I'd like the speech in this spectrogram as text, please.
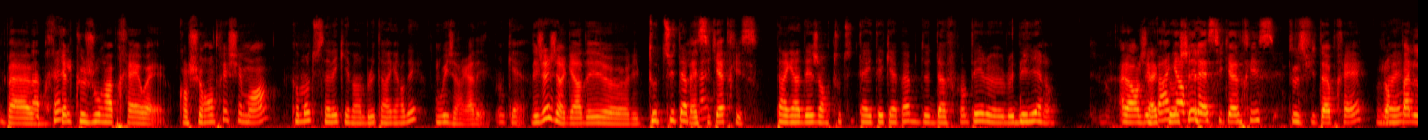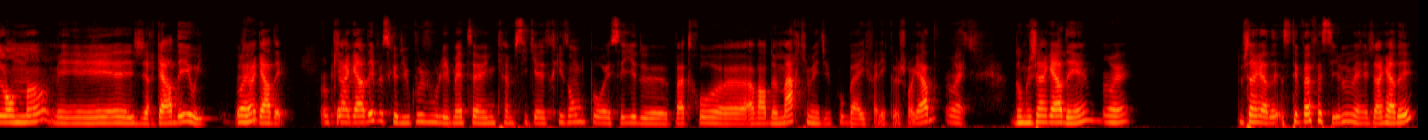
Bah, Après quelques jours après, ouais. Quand je suis rentrée chez moi, Comment tu savais qu'il y avait un bleu T'as regardé? Oui, j'ai regardé. Ok. Déjà, j'ai regardé euh, les... Tout de suite la après? cicatrice. T'as regardé genre tout de suite, t'as été capable d'affronter le, le délire? Alors, j'ai La pas regardé la cicatrice tout de suite après, genre Ouais. pas le lendemain, mais j'ai regardé, oui. Ouais. J'ai regardé. Ok. J'ai regardé parce que du coup, je voulais mettre une crème cicatrisante pour essayer de pas trop euh, avoir de marques, mais du coup, bah, il fallait que je regarde. Ouais. Donc j'ai regardé. Ouais. J'ai regardé. C'était pas facile, mais j'ai regardé.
